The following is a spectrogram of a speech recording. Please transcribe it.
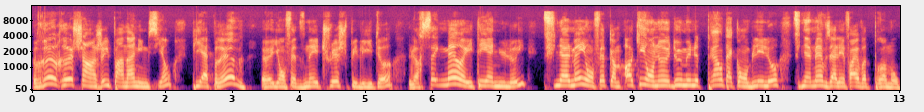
re-rechangé pendant l'émission. Puis à preuve, euh, ils ont fait venir Trish puis Lita. Leur segment a été annulé. Finalement, ils ont fait comme OK, on a un 2 minutes 30 à combler là. Finalement, vous allez faire votre promo.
